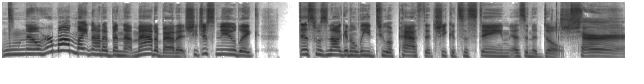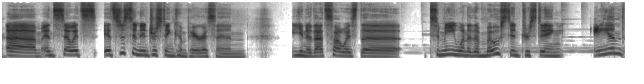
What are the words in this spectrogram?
mm, no, her mom might not have been that mad about it. She just knew, like, this was not going to lead to a path that she could sustain as an adult. Sure. Um, and so it's it's just an interesting comparison. You know, that's always the to me one of the most interesting and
